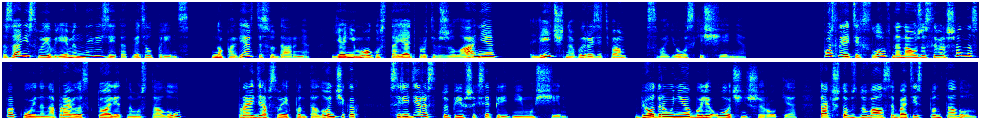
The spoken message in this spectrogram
за несвоевременный визит», — ответил принц. Но поверьте, сударыня, я не мог устоять против желания лично выразить вам свое восхищение. После этих слов Нана уже совершенно спокойно направилась к туалетному столу, пройдя в своих панталончиках среди расступившихся перед ней мужчин. Бедра у нее были очень широкие, так что вздувался батист-панталон.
